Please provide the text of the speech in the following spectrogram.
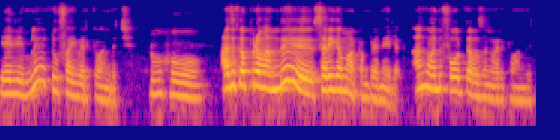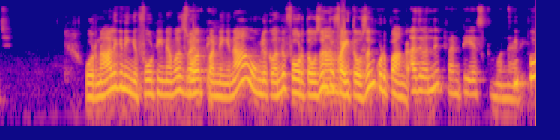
ஏவிஎம்ல டூ ஃபைவ் வரைக்கும் வந்துச்சு. ஓஹோ. அதுக்கப்புறம் வந்து சரிகமா கம்பெனியில் அங்கே வந்து ஃபோர் தௌசண்ட் வரைக்கும் வந்துச்சு. ஒரு நாளைக்கு நீங்க ஃபோர்டீன் ஹவர்ஸ் ஒர்க் 20. பண்ணீங்கன்னா உங்களுக்கு வந்து four thousand to. Five thousand கொடுப்பாங்க. அது வந்து டுவெண்ட்டி இயர்ஸ்க்கு முன்னாடி. இப்போ?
